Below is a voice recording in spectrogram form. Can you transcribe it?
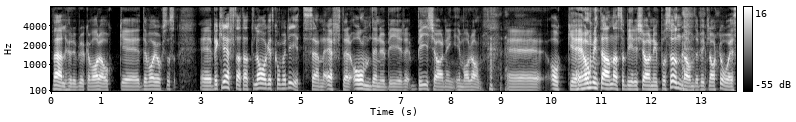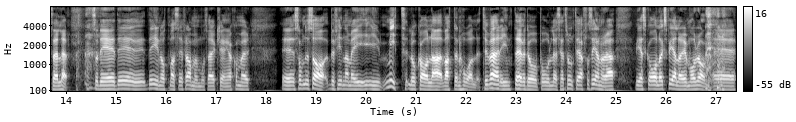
väl hur det brukar vara och eh, det var ju också eh, bekräftat att laget kommer dit sen efter om det nu blir bikörning imorgon. eh, och eh, om inte annat så blir det körning på söndag om det blir klart då istället. Så det, det, det är något man ser fram emot verkligen. Jag kommer eh, som du sa, befinna mig i mitt lokala vattenhål. Tyvärr inte då på Olles. Jag tror inte jag får se några VSK A-lagsspelare imorgon. eh,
